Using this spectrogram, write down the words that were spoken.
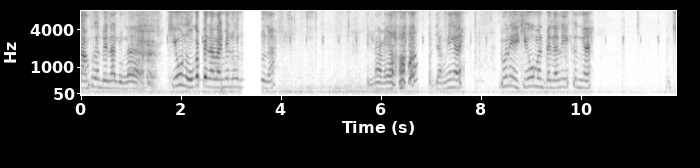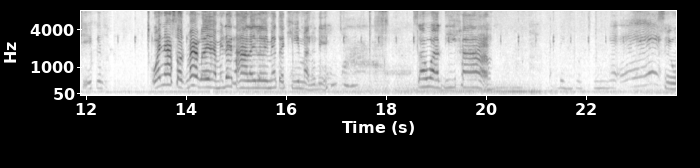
ตามเพื่อนด้วยนะดูหน้า คิ้วหนูก็เป็นอะไรไม่รู้ดูนะ เห็นหน้าไหมอะกดยังนี่ไง ดูดิคิ้วมันเป็นอันนี้ขึ้นไง มันชี้ขึ้น โอ้ยหน้าสดมากเลยอะไม่ได้ทาอะไรเลยแม้แต่ครีมอะดูดิ สวัสดีค่ะ สิว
